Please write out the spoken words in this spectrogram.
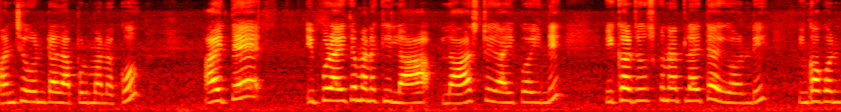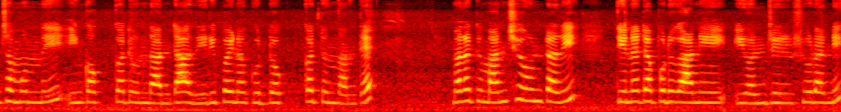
మంచిగా ఉంటుంది అప్పుడు మనకు. అయితే ఇప్పుడైతే మనకి లా లాస్ట్ అయిపోయింది. ఇక్కడ చూసుకున్నట్లయితే ఇగోండి ఇంకా కొంచెం ఉంది ఇంకొకటి ఉందంట అది ఇరిపోయిన గుడ్డు ఒక్కటి ఉందంటే మనకి మంచిగా ఉంటుంది. తినేటప్పుడు కానీ ఇవన్నీ చూడండి.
